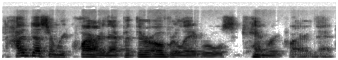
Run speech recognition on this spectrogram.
HUD doesn't require that, but their overlay rules can require that.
